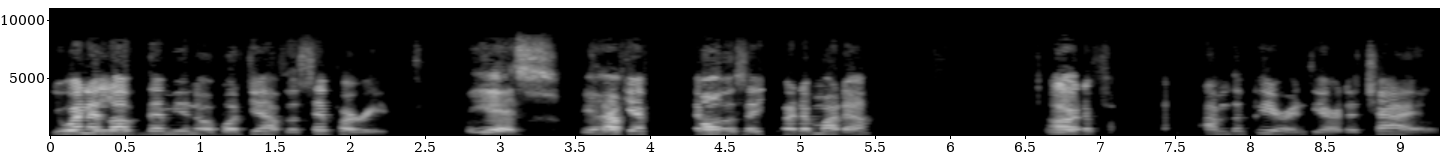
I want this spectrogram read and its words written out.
You want to love them, you know, but you have to separate. Yes. You have. Like have to Oh. know, say you are the mother or the father. I'm the parent, you're the child.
